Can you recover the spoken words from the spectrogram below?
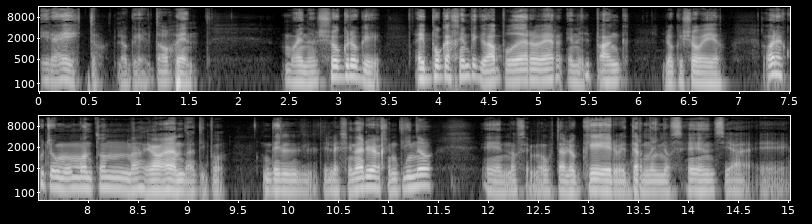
era esto, lo que todos ven. Bueno, yo creo que hay poca gente que va a poder ver en el punk lo que yo veo. Ahora escucho como un montón más de banda, tipo, del, escenario argentino, eh, no sé, me gusta Loquero, Eterna Inocencia, eh,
